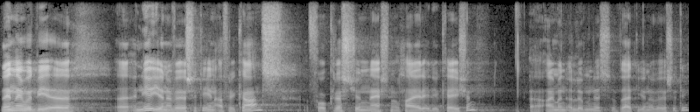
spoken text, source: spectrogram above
Then there would be a, a new university in Afrikaans for Christian National Higher Education. Uh, I'm an alumnus of that university,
